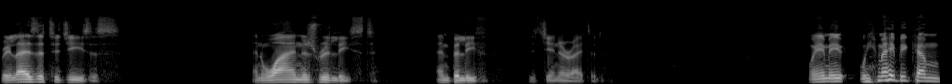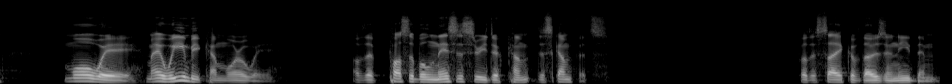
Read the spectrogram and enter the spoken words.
relays it to Jesus, and wine is released, and belief is generated. We may, we may become more aware, may we become more aware of the possible necessary discomforts for the sake of those who need them.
